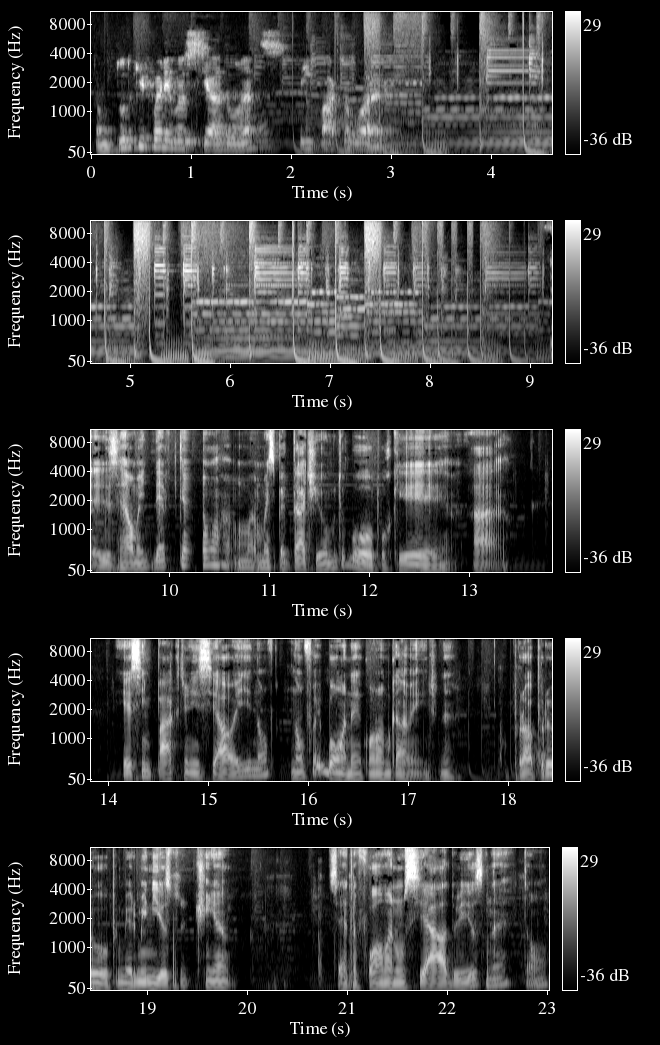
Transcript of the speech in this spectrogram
Então tudo que foi negociado antes tem impacto agora, né? Eles realmente devem ter uma, uma, uma expectativa muito boa, porque a, esse impacto inicial aí não, não foi bom, né, economicamente, né? O próprio primeiro-ministro tinha de certa forma, anunciado isso, né? Então,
